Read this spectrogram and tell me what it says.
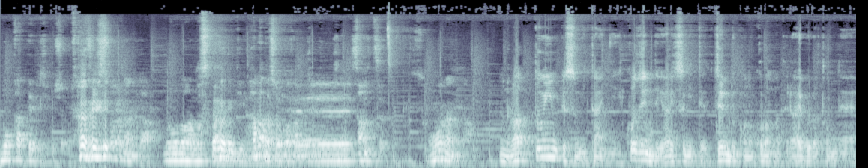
儲かってる事務所なんです そうなんだ。ロードスカイっていう、浜田省吾さんの事務所ですスピッツ。そうなんだ。でも RADWIMPS みたいに個人でやりすぎて全部このコロナでライブが飛んで、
